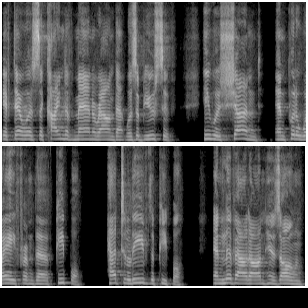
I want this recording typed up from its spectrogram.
If there was a kind of man around that was abusive, he was shunned and put away from the people had to leave the people and live out on his own.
